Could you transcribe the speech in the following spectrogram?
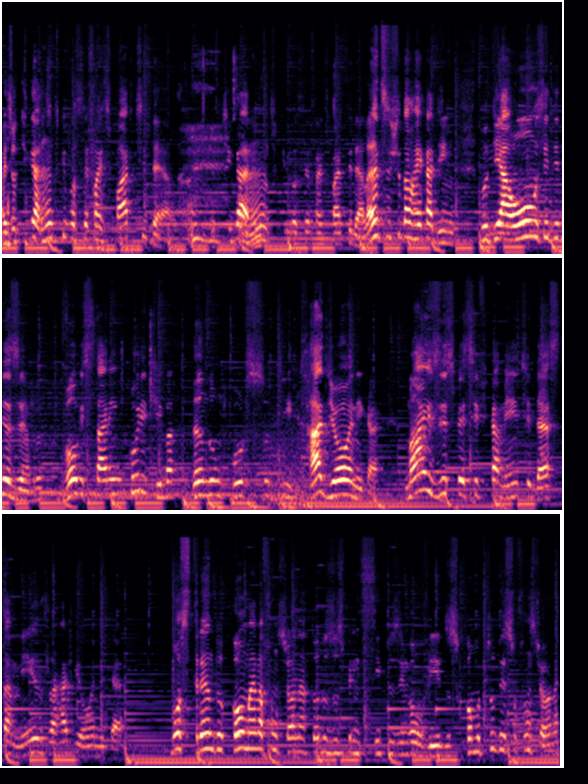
Mas eu te garanto que você faz parte dela. Eu te garanto que você faz parte dela. Antes de te dar um recadinho, no dia 11 de dezembro, vou estar em Curitiba dando um curso de radiônica, mais especificamente desta mesa radiônica, mostrando como ela funciona, todos os princípios envolvidos, como tudo isso funciona.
